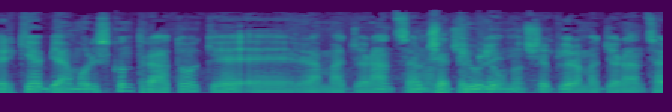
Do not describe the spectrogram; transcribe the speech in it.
perché abbiamo riscontrato che eh, la maggioranza non, non, c'è, c'è, più, non c'è, più, la maggioranza.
